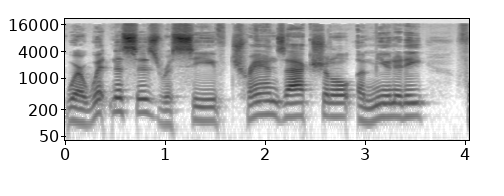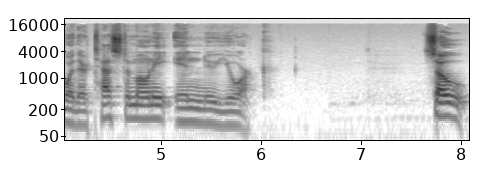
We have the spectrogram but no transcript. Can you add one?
where witnesses receive transactional immunity for their testimony in New York. So,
